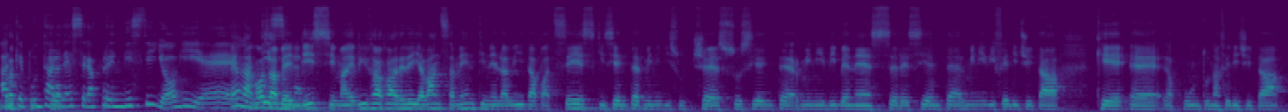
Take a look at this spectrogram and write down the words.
anche puntare ad essere apprendisti yogi è, è una cosa bellissima e vi fa fare degli avanzamenti nella vita pazzeschi sia in termini di successo sia in termini di benessere sia in termini di felicità che è appunto una felicità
